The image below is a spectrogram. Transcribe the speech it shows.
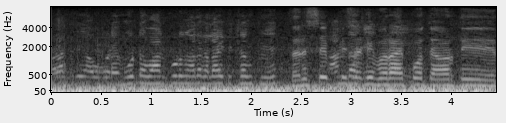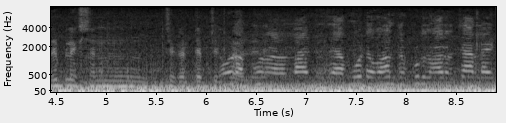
रात्री अवघड आहे. मोठं वाहन पडून आलं का लाइट चमकू तरी सेफ्टीसाठी बरं आहे पोत्यावरती रिफ्लेक्शन चिकट टेप चिकट मोठं वाहन जर पुढून आलं चार लाइट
